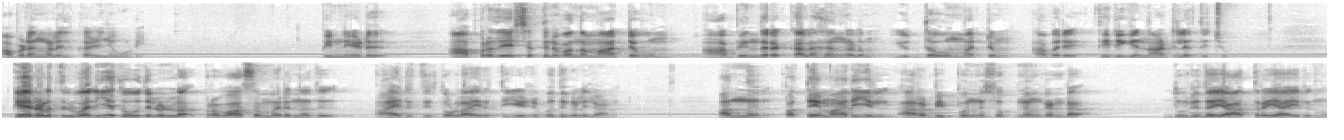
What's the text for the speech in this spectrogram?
അവിടങ്ങളിൽ കഴിഞ്ഞുകൂടി. പിന്നീട് ആ പ്രദേശത്തിന് വന്ന മാറ്റവും ആഭ്യന്തര കലഹങ്ങളും യുദ്ധവും മറ്റും അവരെ തിരികെ നാട്ടിലെത്തിച്ചു. കേരളത്തിൽ വലിയ തോതിലുള്ള പ്രവാസം വരുന്നത് ആയിരത്തി തൊള്ളായിരത്തി എഴുപതുകളിലാണ് അന്ന് പത്തേമാരിയിൽ അറബിപ്പൊന്ന് സ്വപ്നം കണ്ട ദുരിതയാത്രയായിരുന്നു.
